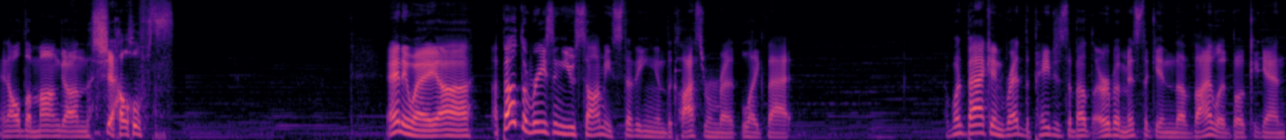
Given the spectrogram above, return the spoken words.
And all the manga on the shelves. Anyway, uh, about the reason you saw me studying in the classroom like that. I went back and read the pages about the Herba Mystica in the Violet book again.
